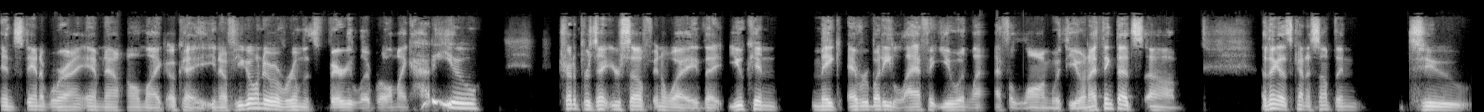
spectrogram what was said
in stand up where I am now, I'm like, okay, you know, if you go into a room that's very liberal, I'm like, how do you try to present yourself in a way that you can make everybody laugh at you and laugh along with you? And I think that's, um, I think that's kind of something to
